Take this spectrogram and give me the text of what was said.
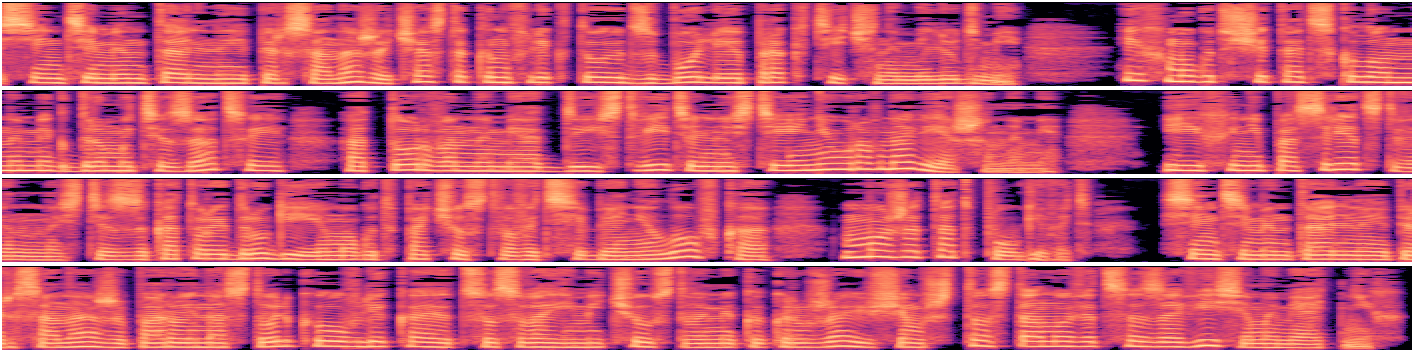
Сентиментальные персонажи часто конфликтуют с более практичными людьми. Их могут считать склонными к драматизации, оторванными от действительности и неуравновешенными. Их непосредственность, из-за которой другие могут почувствовать себя неловко, может отпугивать. Сентиментальные персонажи порой настолько увлекаются своими чувствами к окружающим, что становятся зависимыми от них.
